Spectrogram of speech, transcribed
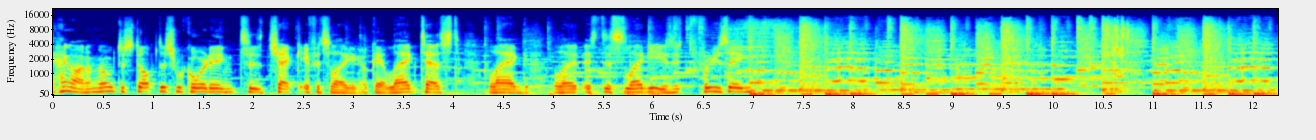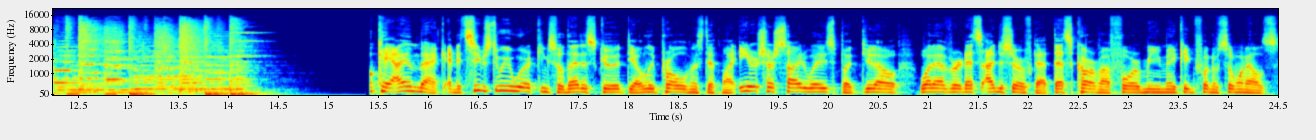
hang on. I'm going to stop this recording to check if it's lagging. Okay, lag test. Lag. lag is this laggy? Is it freezing? Okay, I am back and it seems to be working, so that is good. The only problem is that my ears are sideways, but you know, whatever, that's I deserve that. That's karma for me making fun of someone else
